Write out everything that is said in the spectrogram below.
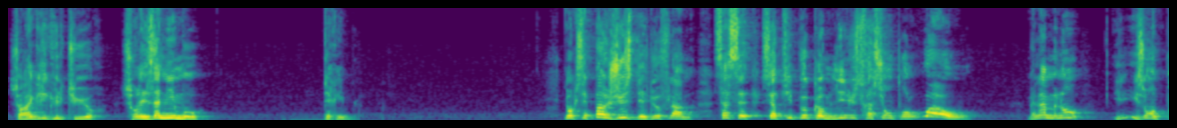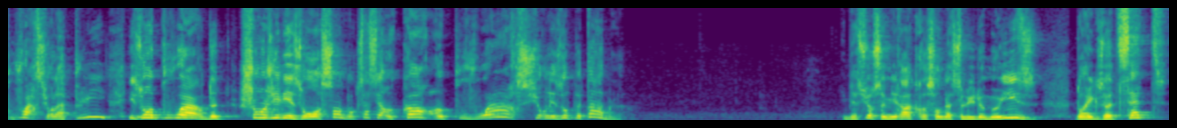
sur l'agriculture, sur les animaux. Terrible. Donc ce n'est pas juste des deux flammes. Ça, c'est un petit peu comme l'illustration pour wow Mais là, maintenant, ils ont un pouvoir sur la pluie, ils ont un pouvoir de changer les eaux en sang. Donc ça, c'est encore un pouvoir sur les eaux potables. Bien sûr, ce miracle ressemble à celui de Moïse dans Exode 7.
